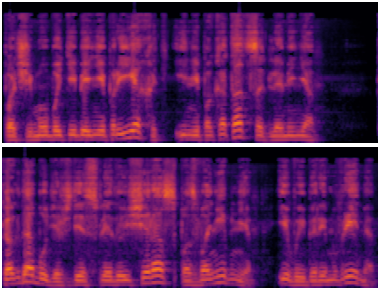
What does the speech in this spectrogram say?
«Почему бы тебе не приехать и не покататься для меня? Когда будешь здесь в следующий раз, позвони мне и выберем время».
